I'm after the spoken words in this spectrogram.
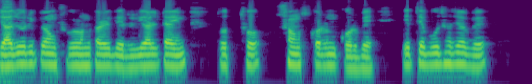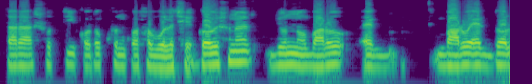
যা জরিপে অংশগ্রহণকারীদের রিয়েল টাইম তথ্য সংস্করণ করবে। এতে বোঝা যাবে তারা সত্যি কতক্ষণ কথা বলেছে। গবেষণার জন্য বারো এক, বারো একদল,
